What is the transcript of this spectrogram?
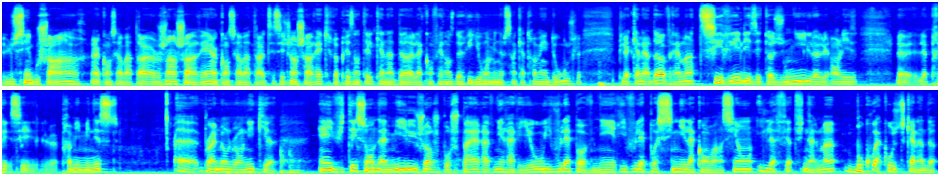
Lucien Bouchard, un conservateur. Jean Charest, un conservateur. C'est Jean Charest qui représentait le Canada à la conférence de Rio en 1992. là. Puis le Canada a vraiment tiré les États-Unis. on le premier ministre euh, Brian Mulroney qui a invité son ami George Bush père à venir à Rio. Il voulait pas venir, il voulait pas signer la convention. Il l'a fait finalement, beaucoup à cause du Canada.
